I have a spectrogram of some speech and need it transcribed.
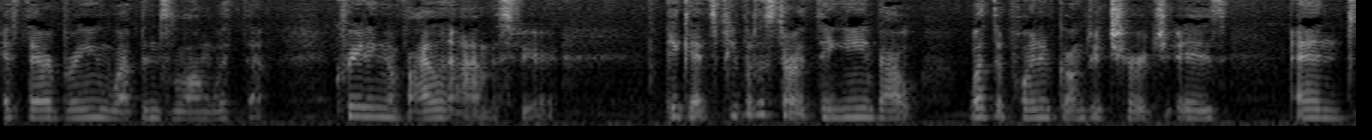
if they are bringing weapons along with them, creating a violent atmosphere. It gets people to start thinking about what the point of going to church is and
